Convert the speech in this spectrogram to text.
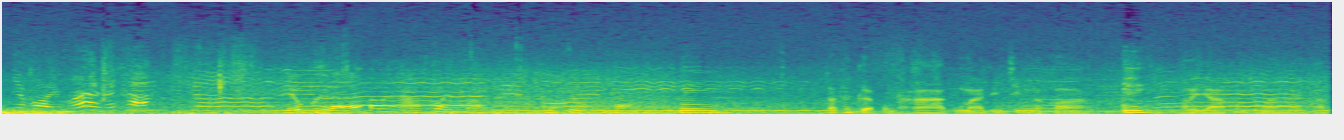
อะอย่าบ่อยมากนะคะ เดี๋ยวเบื่อแล้วต้องหาคนใหม่มาจูบแทนแล้วถ้าเกิดผมหาขึ้นมาจริง ๆ แล้วก็ ภรรยาผมจะว่าไงครับ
